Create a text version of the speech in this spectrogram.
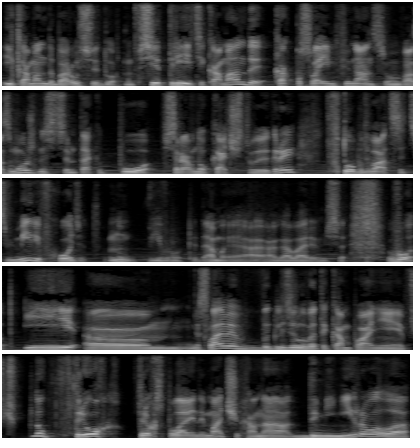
и команда Боруссия Дортмунд. Все три эти команды, как по своим финансовым возможностям, так и по все равно качеству игры в топ-20 в мире входят. Ну, в Европе, да, мы оговариваемся. Вот. И и э, Славия выглядела в этой компании в, ну, в трех трех с половиной матчах она доминировала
